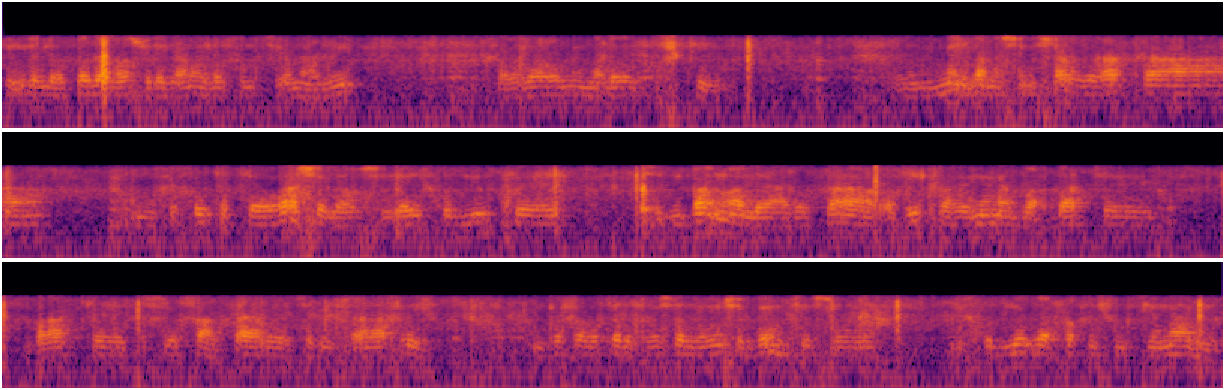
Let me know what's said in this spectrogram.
כאילו לאותו דבר שהוא לגמרי לא פונקציונלי, אבל לא ממלא תפקיד. וממילא מה שנשאר זה רק הנוכחות הטהורה שלו, שהיא הייחודיות אה, שדיברנו עליה, על אותה אורי כבר איננה בת ברת תחלופה, אותה בעצם אפשר להחליף. אני ככה רוצה לפרש את הדברים של בנצי, שייחודיות זה הפוך מפונקציונליות.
